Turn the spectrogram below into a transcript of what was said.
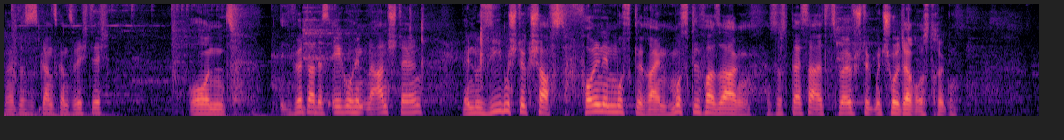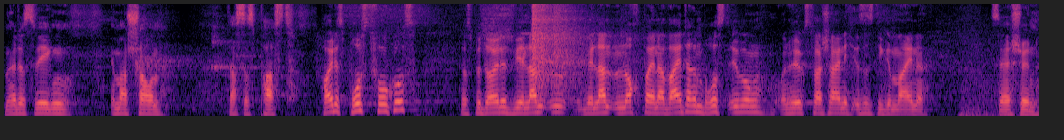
Ne, das ist ganz, ganz wichtig. Und ich würde da das Ego hinten anstellen. Wenn du sieben Stück schaffst, voll in den Muskel rein, Muskelversagen, ist es besser als zwölf Stück mit Schulter rausdrücken. Ne, deswegen immer schauen, dass das passt. Heute ist Brustfokus. Das bedeutet, wir landen, wir landen noch bei einer weiteren Brustübung und höchstwahrscheinlich ist es die gemeine. Sehr schön.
